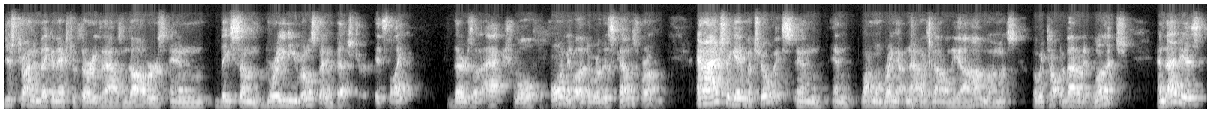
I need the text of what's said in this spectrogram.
just trying to make an extra thirty thousand dollars and be some greedy real estate investor. It's like there's an actual formula to where this comes from. And I actually gave him a choice. And, and what I'm to bring up now is not on the aha moments, but we talked about it at lunch. And that is,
